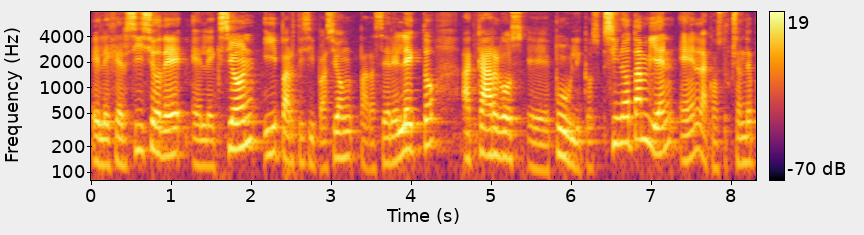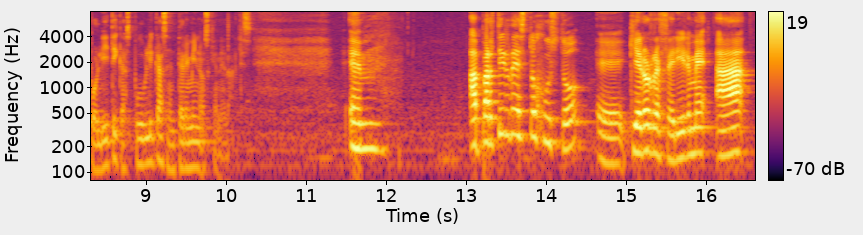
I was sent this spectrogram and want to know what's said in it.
el ejercicio de elección y participación para ser electo a cargos eh, públicos, sino también en la construcción de políticas públicas en términos generales. Em, a partir de esto justo eh, quiero referirme a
